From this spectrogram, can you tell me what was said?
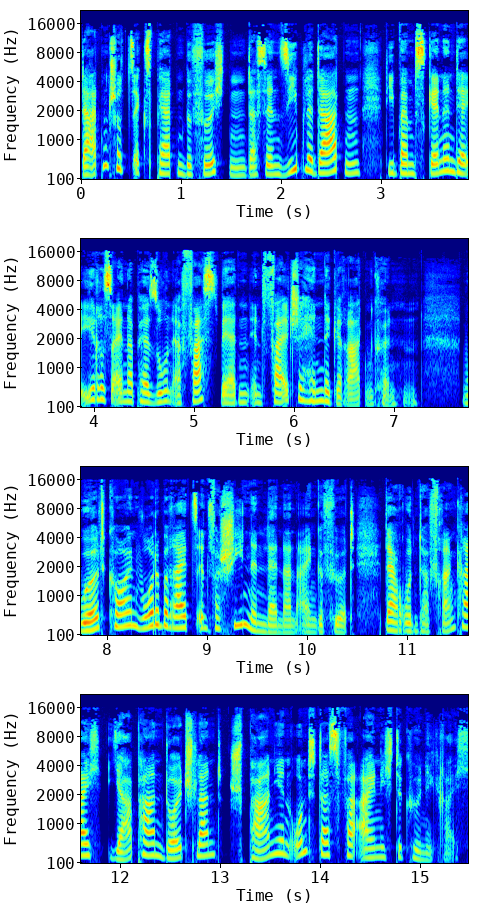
Datenschutzexperten befürchten, dass sensible Daten, die beim Scannen der Iris einer Person erfasst werden, in falsche Hände geraten könnten. WorldCoin wurde bereits in verschiedenen Ländern eingeführt, darunter Frankreich, Japan, Deutschland, Spanien und das Vereinigte Königreich.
